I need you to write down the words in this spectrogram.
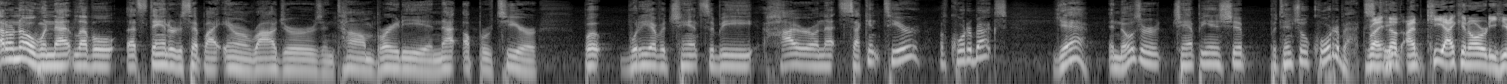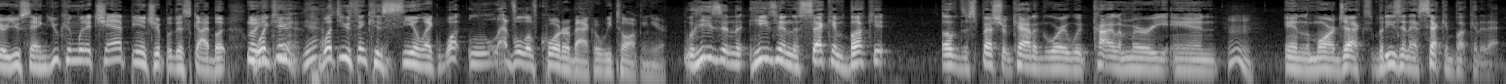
I don't know when that level, that standard is set by Aaron Rodgers and Tom Brady and that upper tier. But would he have a chance to be higher on that second tier of quarterbacks? Yeah, and those are championship potential quarterbacks. Right. No, I'm key. I can already hear you saying you can win a championship with this guy, but no, what you do you, yes. what do you think his ceiling? Like, what level of quarterback are we talking here? Well, he's in the he's in the second bucket of the special category with Kyler Murray and mm. and Lamar Jackson, but he's in that second bucket of that.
